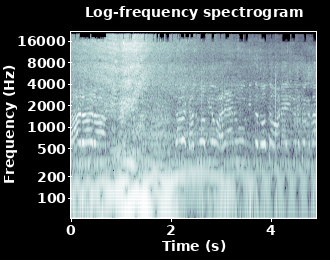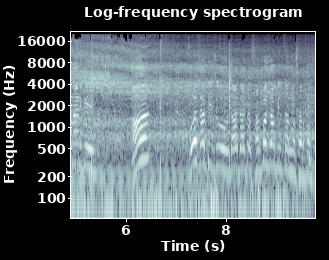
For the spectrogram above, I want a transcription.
రా రా ఓ సతీష్ దా సర్పంచ్ పిలుతాను మా సర్పంచ్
